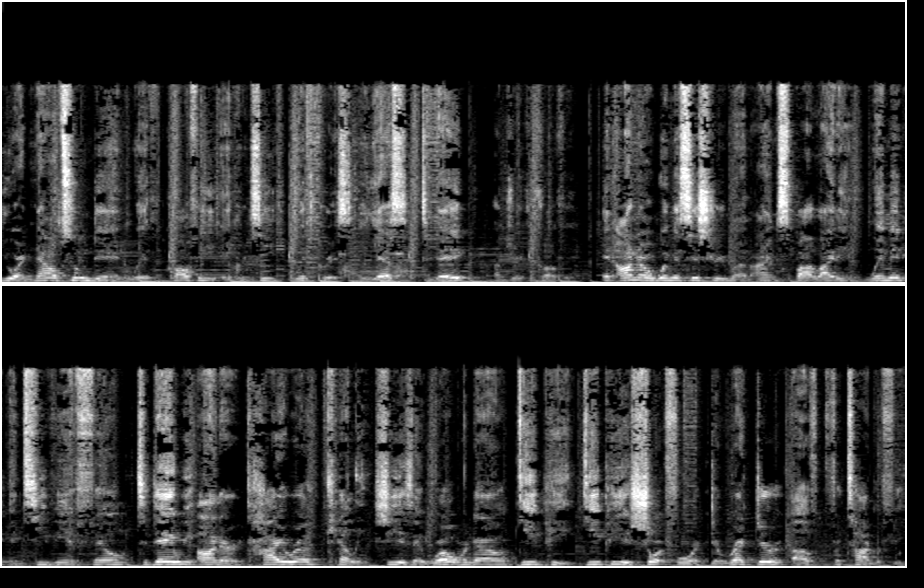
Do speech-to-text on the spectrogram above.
You are now tuned in with Coffee and Critique with Chris. And yes, today I'm drinking coffee. In honor of Women's History Month, I am spotlighting women in TV and film. Today we honor Kira Kelly. She is a world-renowned DP. DP is short for Director of Photography.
